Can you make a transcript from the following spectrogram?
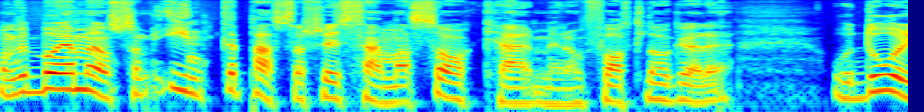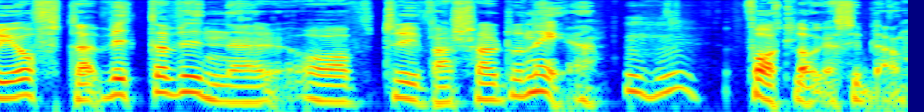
Om vi börjar med de som inte passar så är det samma sak här med de fatlagrade. Och då är det ofta vita viner av druvan chardonnay. Mm. Fatlagas ibland,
